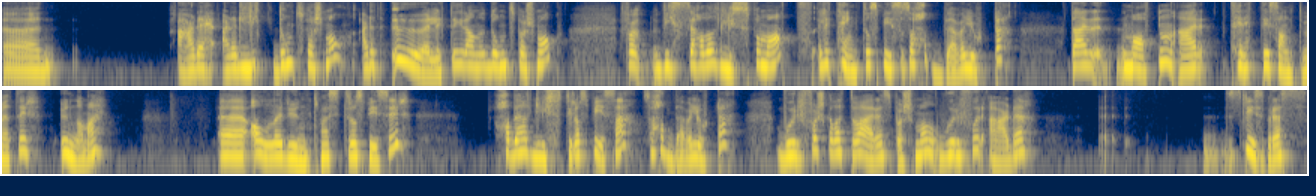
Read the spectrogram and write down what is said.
Er det, er det et litt dumt spørsmål? Er det et ørlite grann dumt spørsmål? For hvis jeg hadde hatt lyst på mat, eller tenkt å spise, så hadde jeg vel gjort det. Der maten er 30 cm unna meg. Eh, alle rundt meg sitter og spiser. Hadde jeg hatt lyst til å spise, så hadde jeg vel gjort det. Hvorfor skal dette være et spørsmål? Hvorfor er det eh, spisepress?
